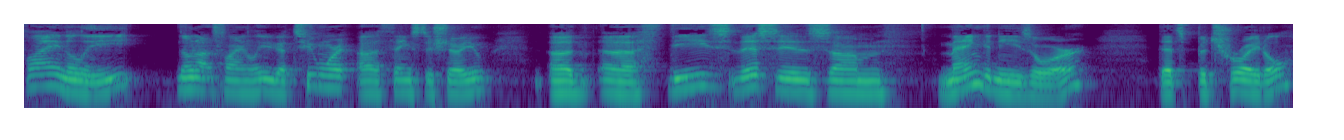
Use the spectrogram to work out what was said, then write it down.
finally, no, not finally, we got two more uh, things to show you. Uh, uh, these, this is um, manganese ore that's botryoidal.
